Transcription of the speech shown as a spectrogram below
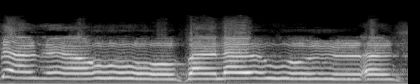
تدعوا فله الأسماء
